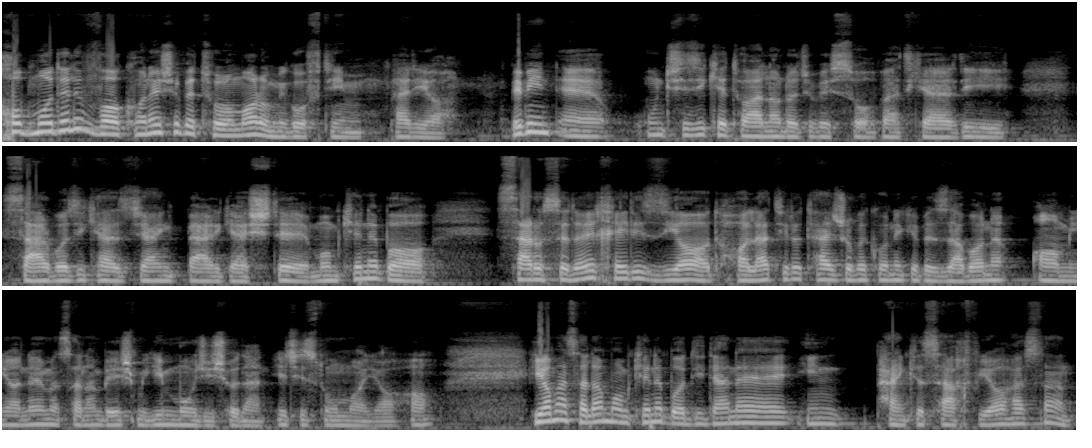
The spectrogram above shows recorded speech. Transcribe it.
خب مدل واکنش به تروما رو می‌گفتیم پریا. ببین اون چیزی که تو الان راجبش صحبت کردی سربازی که از جنگ برگشته ممکنه با سر و صدای خیلی زیاد حالتی رو تجربه کنه که به زبان آمیانه مثلا بهش میگیم موجی شدن. یه چیز تو اون مایه ها. یا مثلا ممکنه با دیدن این پنک سخفی ها. هستن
